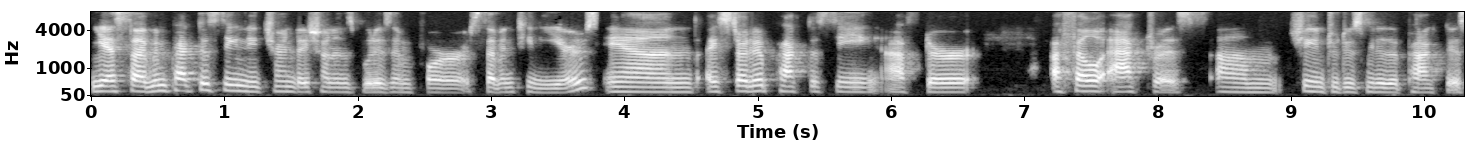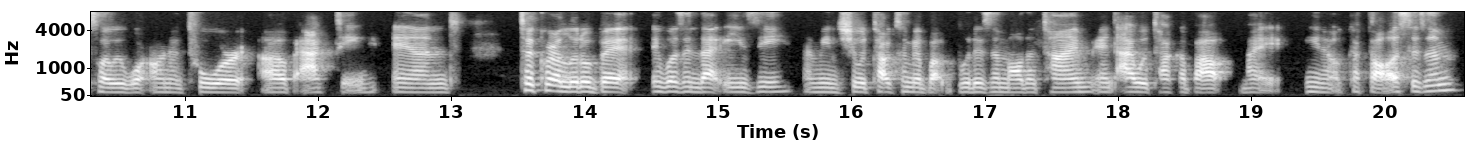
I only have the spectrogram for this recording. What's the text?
Yes, I've been practicing Nichiren Daishonen's Buddhism for 17 years. And I started practicing after a fellow actress, um, she introduced me to the practice while we were on a tour of acting and took her a little bit. It wasn't that easy. I mean, she would talk to me about Buddhism all the time, and I would talk about my, you know, Catholicism.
